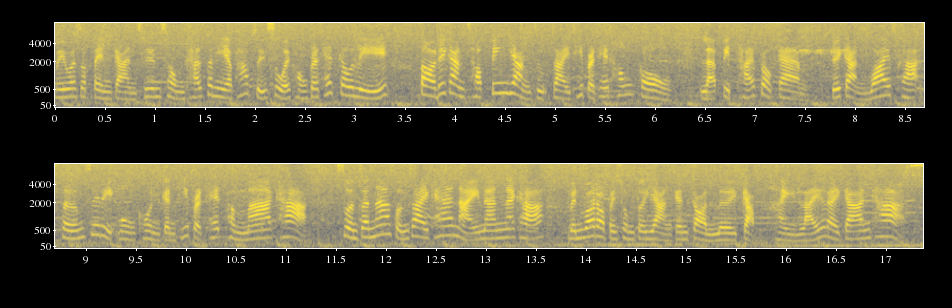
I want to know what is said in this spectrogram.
ไม่ว่าจะเป็นการชื่นชมทัศนียภาพสวยๆ ของประเทศเกาหลี ต่อด้วยการช้อปปิ้งอย่างจุใจที่ประเทศฮ่องกง และปิดท้ายโปรแกรม ด้วยการไหว้พระเสริมสิริมงคลกันที่ประเทศพม่าค่ะ ส่วนจะน่าสนใจแค่ไหนนั้นนะคะ เป็นว่าเราไปชมตัวอย่างกันก่อนเลยกับไฮไลท์รายการค่ะ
